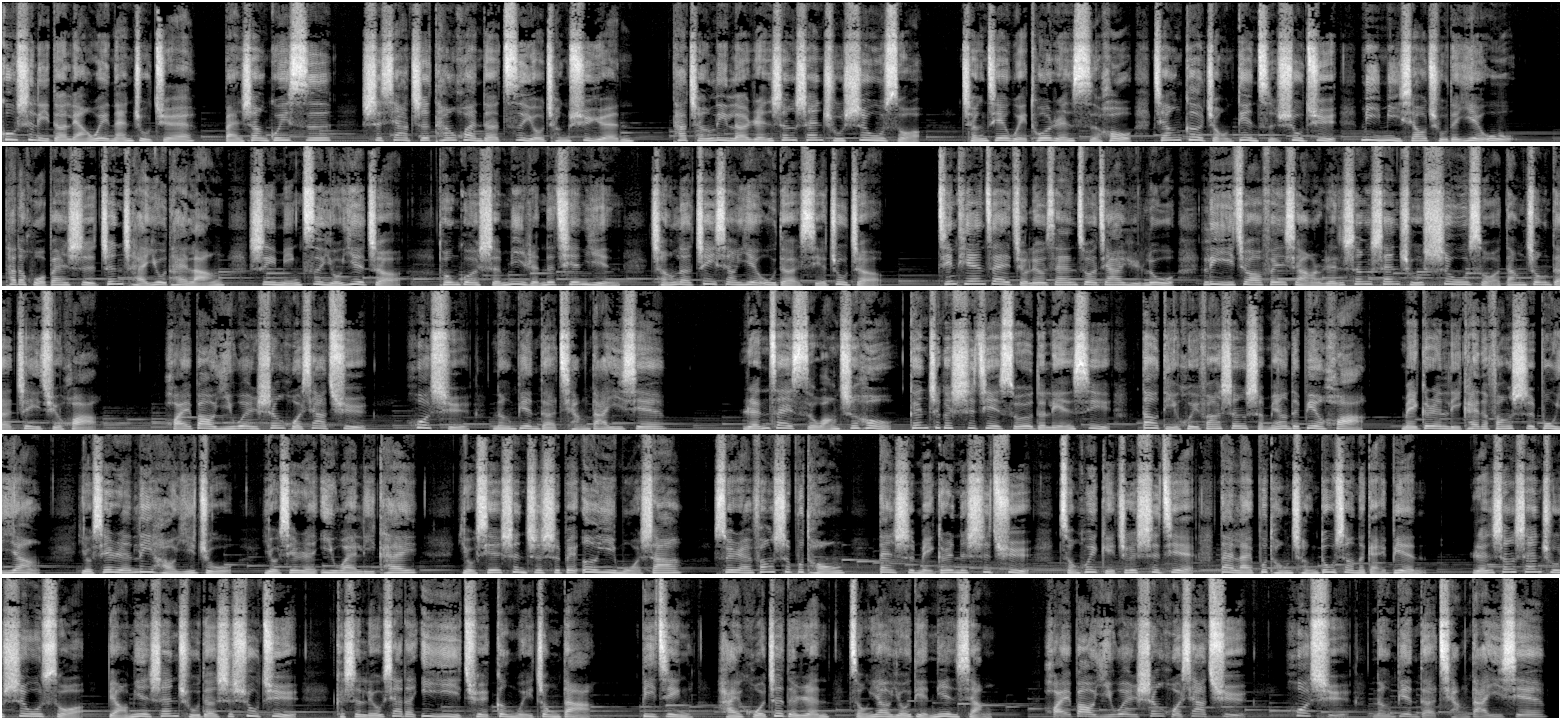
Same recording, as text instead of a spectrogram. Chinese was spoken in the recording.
故事里的两位男主角板上圭司是下肢瘫痪的自由程序员。他成立了人生删除事务所，承接委托人死后将各种电子数据秘密消除的业务。他的伙伴是真柴佑太郎，是一名自由业者，通过神秘人的牵引，成了这项业务的协助者。今天在九六三作家语录，丽仪就要分享人生删除事务所当中的这一句话：怀抱疑问，生活下去。或许能变得强大一些。人在死亡之后，跟这个世界所有的联系，到底会发生什么样的变化？每个人离开的方式不一样，有些人立好遗嘱，有些人意外离开，有些甚至是被恶意抹杀。虽然方式不同，但是每个人的逝去，总会给这个世界带来不同程度上的改变。人生删除事务所。表面删除的是数据，可是留下的意义却更为重大。毕竟还活着的人，总要有点念想，怀抱疑问生活下去，或许能变得强大一些。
